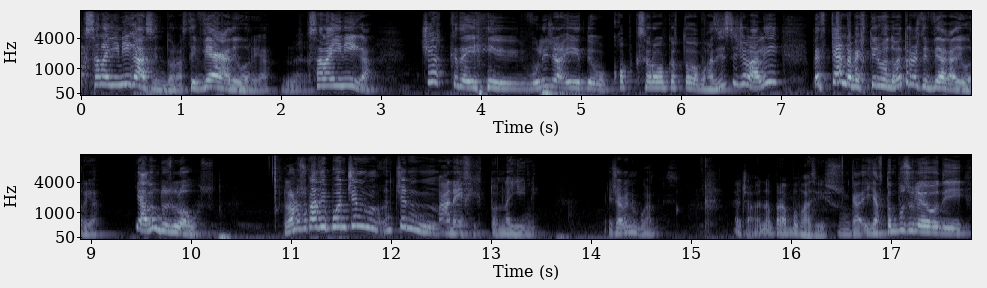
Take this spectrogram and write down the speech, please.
ξαναγινήκασιν τώρα, στη βία κατηγορία. Ναι. Ξαναγινήκα. Και έρχεται η Βουλή, και- ή το κόπ, ξέρω εγώ ποιος το αποφασίσει και λέει, παιδιά να παιχτείνουμε το μέτρο στη βία κατηγορία. Για αυτούς τους λόγους. Λάρω σου κάτι που είναι ανέφικτο να γίνει. Έτσι αμήν που κάνεις. Έτσι, να πρέπει να αποφασίσω. Γι' αυτό που σου λέω ότι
